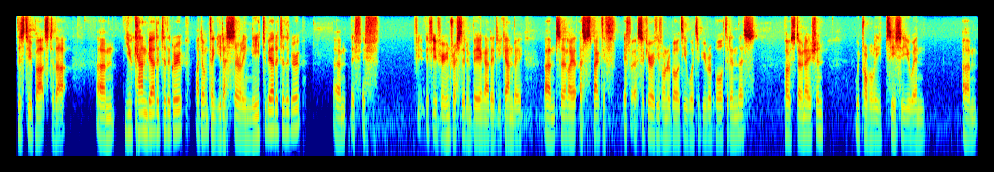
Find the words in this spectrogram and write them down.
there's two parts to that. Um, you can be added to the group. I don't think you necessarily need to be added to the group. Um, if if if, you, you're interested in being added, you can be. Um, certainly, I suspect if if a security vulnerability were to be reported in this post donation, we'd probably CC you in um,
